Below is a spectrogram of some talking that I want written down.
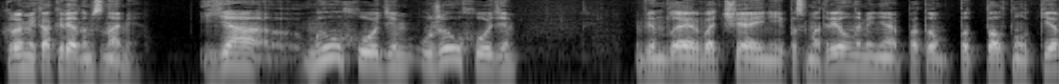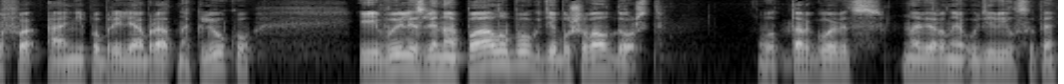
кроме как рядом с нами?» «Я... мы уходим, уже уходим». Вендлайер в отчаянии посмотрел на меня, потом подтолкнул Керфа, а они побрели обратно к люку и вылезли на палубу, где бушевал дождь. Вот торговец, наверное, удивился-то.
